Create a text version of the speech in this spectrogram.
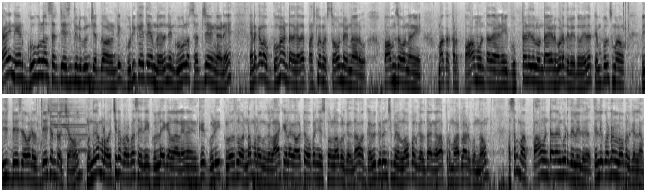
కానీ నేను గూగుల్లో సెర్చ్ చేసి దీని గురించి చెప్దామంటే గుడికి అయితే ఏం లేదు. నేను గూగుల్లో సెర్చ్ చేయగానే వెనకాల ఒక గుహ ఉంటుంది కదా ఫస్ట్లో మీరు సౌండ్ విన్నారు. పాము సౌండ్ అని. మాకు అక్కడ పాము ఉంటుంది అని గుప్త నిధులు ఉంటాయని కూడా తెలియదు ఏదో టెంపుల్స్ మనం విజిట్ చేసామనే ఉద్దేశంతో వచ్చాము. ముందుగా మనం వచ్చిన పర్పస్ ఇది గుళ్ళేకి వెళ్ళాలి. ఇంకా గుడి క్లోజ్లో ఉన్నా మనం లాక్ వెళ్ళా కాబట్టి ఓపెన్ చేసుకొని లోపలికి వెళ్దాం. ఆ గవి గురించి మేము లోపలికి వెళ్తాం కదా అప్పుడు మాట్లాడుకుందాం. అసలు మాకు పాము ఉంటుందని కూడా తెలియదు తెలియకుండా లోపలికి వెళ్ళాం.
